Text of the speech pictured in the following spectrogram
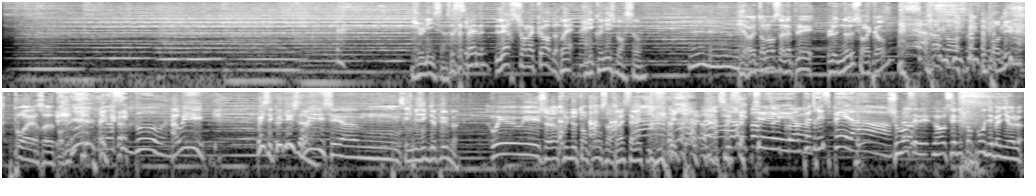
Joli ça. Ça s'appelle l'air sur la corde. Ouais, il est connu ce morceau. J'aurais tendance à l'appeler le nœud sur la corde. Pendu. Pour être euh, pendu. Mais non, c'est beau. Ah oui Oui, c'est connu ça. Oui, c'est... euh, C'est une musique de pub. Oui, oui, oui, c'est un truc de tampon ça. Ouais, ça va être typique. C'était un peu de respect, là. Souvent c'est des... Non, c'est des tampons ou des bagnoles.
